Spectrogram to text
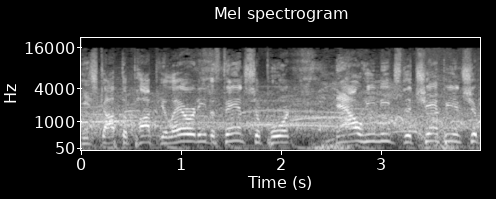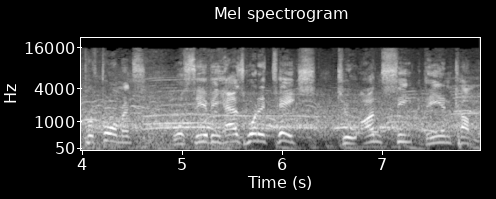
He's got the popularity, the fan support. Now he needs the championship performance. We'll see if he has what it takes to unseat the incumbent.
